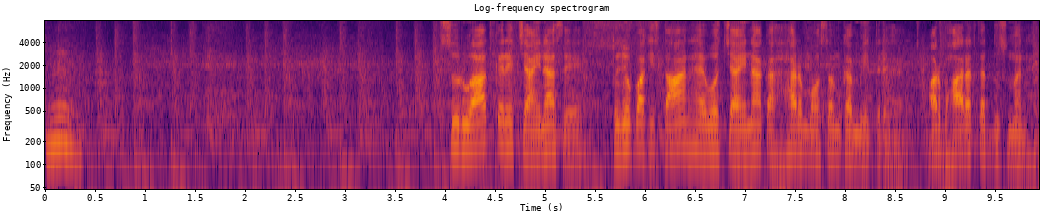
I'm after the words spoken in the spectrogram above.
हम्म। शुरुआत करें चाइना से। तो जो पाकिस्तान है वो चाइना का हर मौसम का मित्र है और भारत का दुश्मन है।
